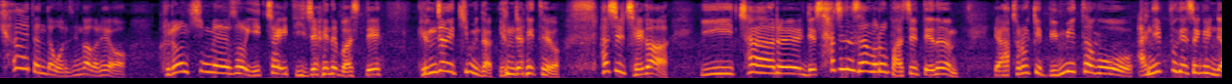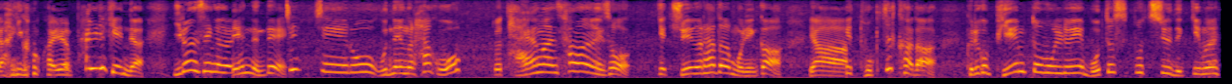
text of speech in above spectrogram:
켜야 된다고 생각을 해요. 그런 측면에서 이 차의 디자인을 봤을 때 굉장히 튑니다. 굉장히 튀어요. 사실 제가 이 차를 이제 사진상으로 봤을 때는 야 저렇게 밋밋하고 안 예쁘게 생겼냐 이거 과연 팔리겠냐 이런 생각을 했는데 실제로 운행을 하고 또 다양한 상황에서 이렇게 주행을 하다 보니까 야 독특하다. 그리고 BMW의 모터스포츠 느낌을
